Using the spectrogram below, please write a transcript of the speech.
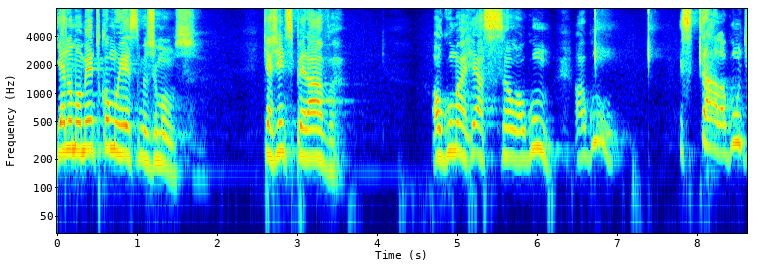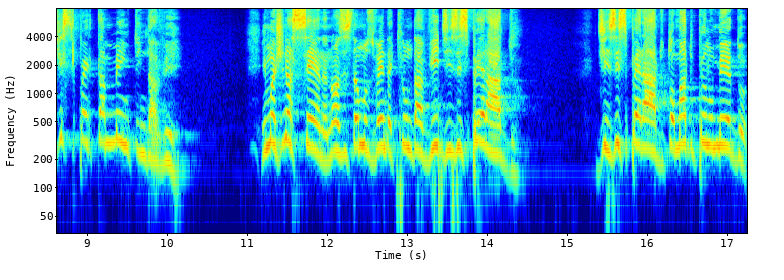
E é num momento como esse, meus irmãos, que a gente esperava alguma reação, algum, algum estralo, algum despertamento em Davi. Imagina a cena, nós estamos vendo aqui um Davi desesperado, desesperado, tomado pelo medo,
